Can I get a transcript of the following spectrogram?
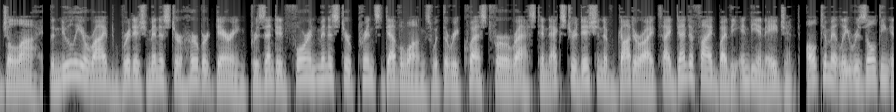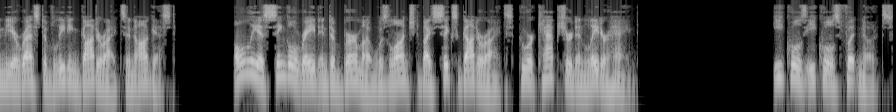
July, the newly arrived British minister Herbert Dering presented Foreign Minister Prince Devawongse with the request for arrest and extradition of Ghadarites identified by the Indian agent, ultimately resulting in the arrest of leading Ghadarites in August. Only a single raid into Burma was launched by six Ghadarites, who were captured and later hanged. Footnotes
